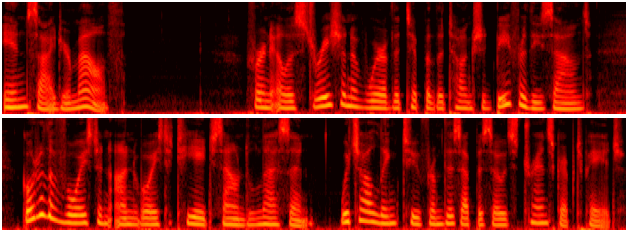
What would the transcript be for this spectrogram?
inside your mouth. For an illustration of where the tip of the tongue should be for these sounds, go to the voiced and unvoiced TH sound lesson, which I'll link to from this episode's transcript page.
